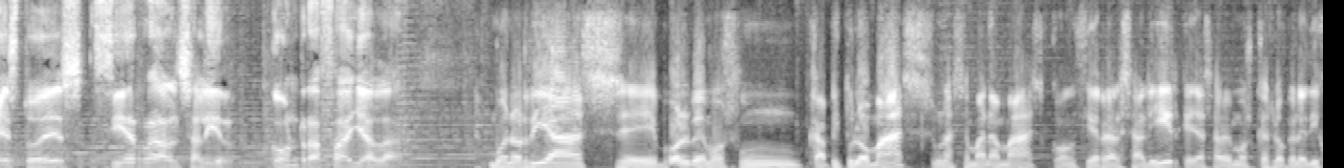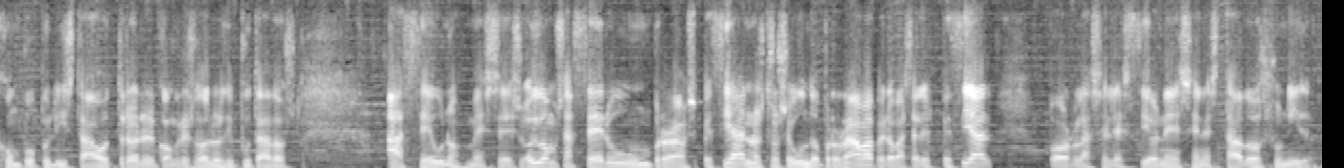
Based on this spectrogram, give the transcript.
Esto es Cierra al salir con Rafa Ayala. Buenos días, eh, volvemos un capítulo más, una semana más con cierre al salir, que ya sabemos qué es lo que le dijo un populista a otro en el Congreso de los Diputados hace unos meses. Hoy vamos a hacer un programa especial, nuestro segundo programa, pero va a ser especial por las elecciones en Estados Unidos.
